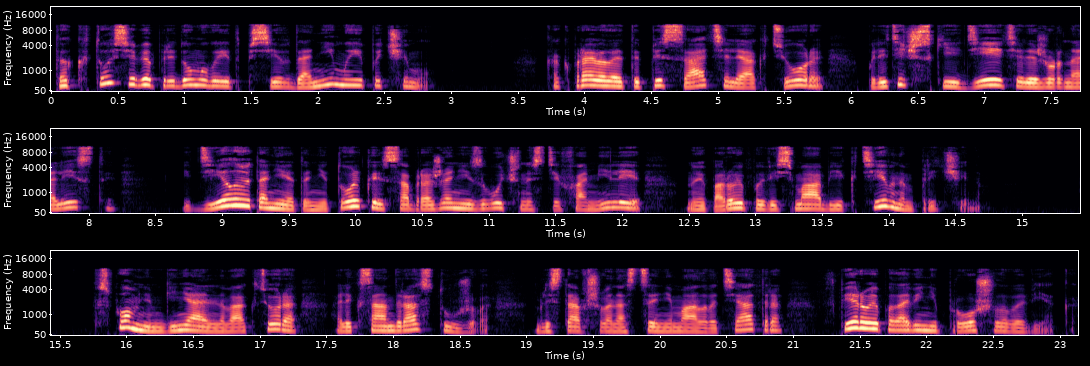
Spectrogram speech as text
Так кто себе придумывает псевдонимы и почему? Как правило, это писатели, актеры, политические деятели, журналисты. И делают они это не только из соображений звучности фамилии, но и порой по весьма объективным причинам. Вспомним гениального актера Александра Остужева, блиставшего на сцене Малого театра в первой половине прошлого века.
